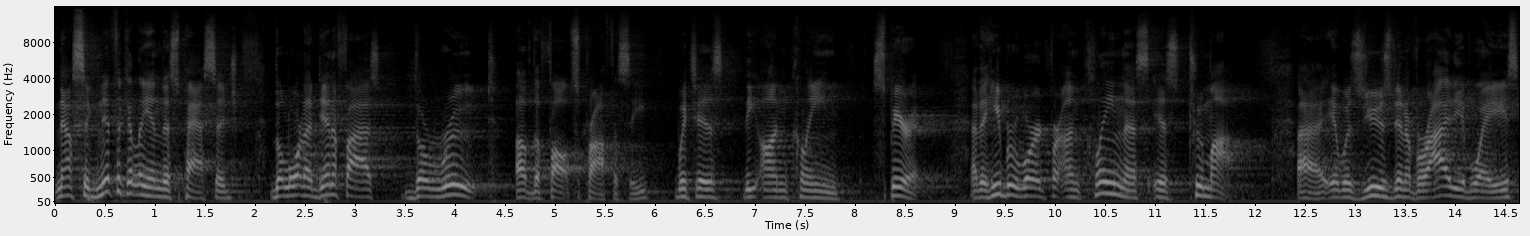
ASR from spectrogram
Now, significantly in this passage, the Lord identifies the root of the false prophecy, which is the unclean spirit. Now, the Hebrew word for uncleanness is tumah. Uh, it was used in a variety of ways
